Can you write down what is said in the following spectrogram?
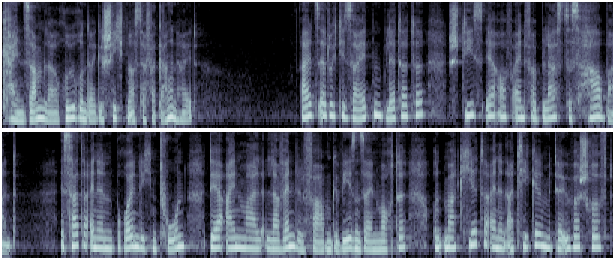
kein Sammler rührender Geschichten aus der Vergangenheit. Als er durch die Seiten blätterte, stieß er auf ein verblasstes Haarband, es hatte einen bräunlichen Ton, der einmal lavendelfarben gewesen sein mochte, und markierte einen Artikel mit der Überschrift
